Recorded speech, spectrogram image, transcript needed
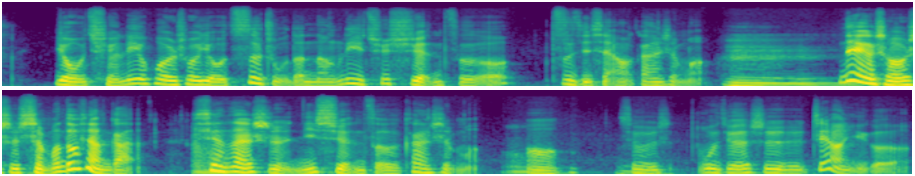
有权利或者说有自主的能力去选择自己想要干什么。嗯那个时候是什么都想干，现啊在是你选择干什么。嗯嗯，就是我觉得是这样一个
